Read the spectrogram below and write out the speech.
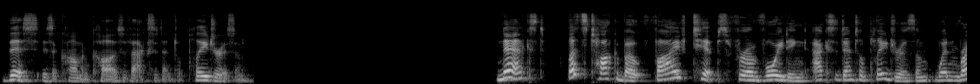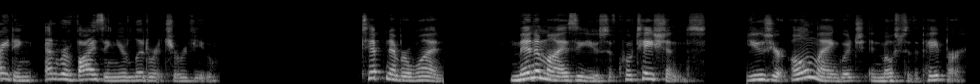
This is a common cause of accidental plagiarism. Next, let's talk about five tips for avoiding accidental plagiarism when writing and revising your literature review. Tip number one, minimize the use of quotations. Use your own language in most of the paper.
